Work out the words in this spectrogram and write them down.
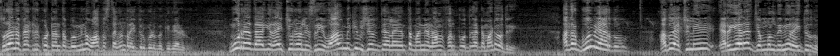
ಸುರಾನ ಫ್ಯಾಕ್ಟ್ರಿ ಕೊಟ್ಟಂತ ಭೂಮಿನ ವಾಪಸ್ ತಗೊಂಡು ರೈತರು ಕೊಡಬೇಕು ಇದೆರಡು ಮೂರನೇದಾಗಿ ರಾಯಚೂರಿನಲ್ಲಿ ಶ್ರೀ ವಾಲ್ಮೀಕಿ ವಿಶ್ವವಿದ್ಯಾಲಯ ಅಂತ ಮೊನ್ನೆ ನಾಮಫಲಕ ಉದ್ಘಾಟನೆ ಮಾಡಿ ಹೋದ್ರಿ. ಅದರ ಭೂಮಿ ಯಾರ್ದು? ಅದು ಆ್ಯಕ್ಚುಲಿ ಎರಗೇರ ಜಮ್ಮಲ್ದಿನಿ ರೈತರದು.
